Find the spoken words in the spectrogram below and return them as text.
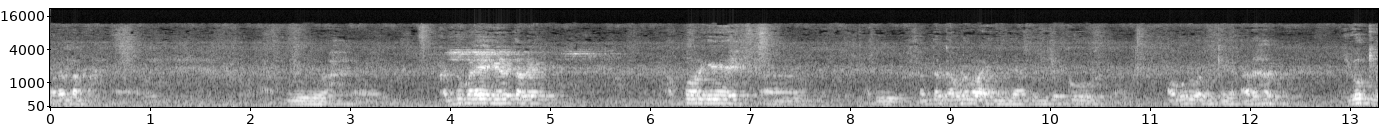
ಬರಲ್ಲಮ್ಮ. ಅದು ಆ, ಕಣ್ಣುಗಳೇ ಹೇಳ್ತವೆ. ಅಪ್ಪವ್ರಿಗೆ ಅದು ಸಂತ ಗೌರವ ಏನಿದೆ ಅದು ನಿಜಕ್ಕೂ ಅವರು ಅದಕ್ಕೆ ಅರ್ಹ ಯೋಗ್ಯ.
